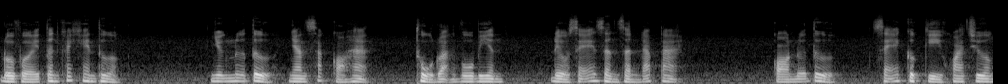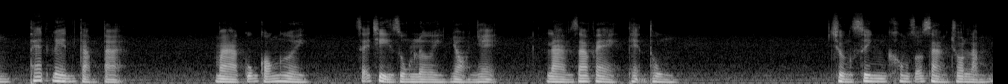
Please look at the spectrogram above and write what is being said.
Đối với tân khách khen thưởng, Những nữ tử nhan sắc có hạn, Thủ đoạn vô biên, Đều sẽ dần dần đáp tạ Có nữ tử sẽ cực kỳ khoa trương, Thét lên cảm tạ. Mà cũng có người Sẽ chỉ dùng lời nhỏ nhẹ, Làm ra vẻ thẹn thùng. Trường sinh không rõ ràng cho lắm.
